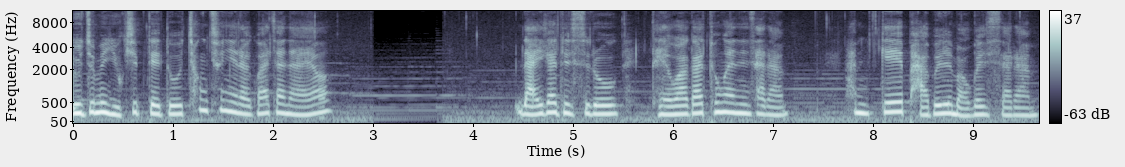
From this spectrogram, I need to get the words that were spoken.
요즘은 60대도 청춘이라고 하잖아요. 나이가 들수록 대화가 통하는 사람, 함께 밥을 먹을 사람,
